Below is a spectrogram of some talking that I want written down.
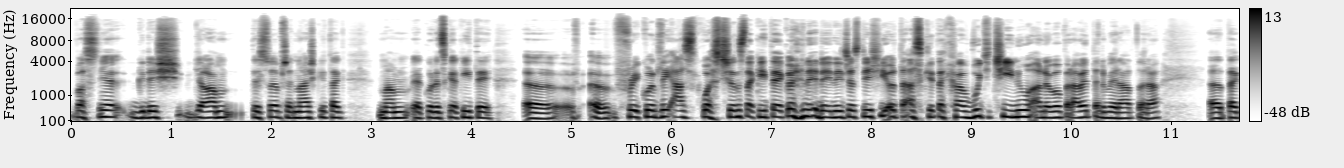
vlastně, když dělám ty své přednášky, tak mám jako vždycky jaký ty uh, uh, frequently asked questions, taky ty jako nej, nejčastější otázky, tak mám buď Čínu, anebo právě Terminátora. Uh, tak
